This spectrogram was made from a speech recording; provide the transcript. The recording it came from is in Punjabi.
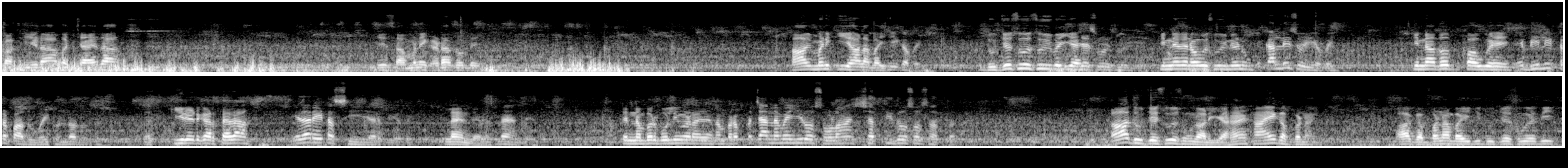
ਬਾਕੀ ਜਿਹੜਾ ਬੱਚਾ ਇਹਦਾ ਇਹ ਸਾਹਮਣੇ ਖੜਾ ਤੁਹਾਡੇ। ਹਾਂ ਮਣੀ ਕੀ ਹਾਲ ਆ ਬਾਈ? ਠੀਕ ਆ ਬਾਈ। ਦੂਜੇ ਸੂਏ ਸੂਈ ਬਈ ਹੈ ਜੇ ਸੂਈ ਸੂਈ ਹੈ ਕਿੰਨੇ ਦਿਨ ਹੋ ਗਏ ਸੂਈ ਨੂੰ? ਇਹਨੂੰ ਇਹ ਕੱਲ ਹੀ ਸੂਈ ਆ ਬਾਈ। ਕਿੰਨਾ ਦੁੱਧ ਪਾਊ ਇਹ? ਇਹ 20 ਲੀਟਰ ਪਾ ਦੂ ਬਾਈ ਖੁੱਲਾ ਦੁੱਧ। ਕੀ ਰੇਟ ਕਰਤਾ ਇਹਦਾ? ਇਹਦਾ ਰੇਟ 80000 ਰੁਪਏ ਬਾਈ। ਲੈਣ ਦੇਣ। ਲੈਣ ਦੇ ਤੇ ਨੰਬਰ ਬੋਲੀ ਮਾੜਾ ਜਾ ਨੰਬਰ 95016 36207 ਆਹ ਦੂਜੇ ਸੂਏ ਸੂਣ ਵਾਲੀ ਆ ਹੈ? ਹਾਂ ਇਹ ਗੱਬਣਾ ਆਹ ਗੱਬਣਾ ਬਾਈ ਜੀ ਦੂਜੇ ਸੂਏ ਦੀ।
